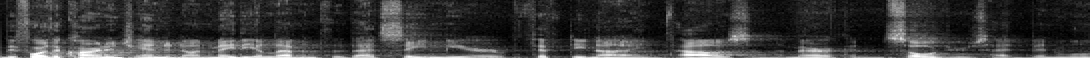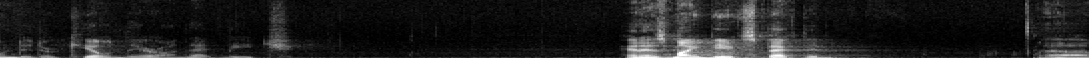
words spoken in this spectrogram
Before the carnage ended on May the 11th of that same year, 59,000 American soldiers had been wounded or killed there on that beach. And as might be expected, uh,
